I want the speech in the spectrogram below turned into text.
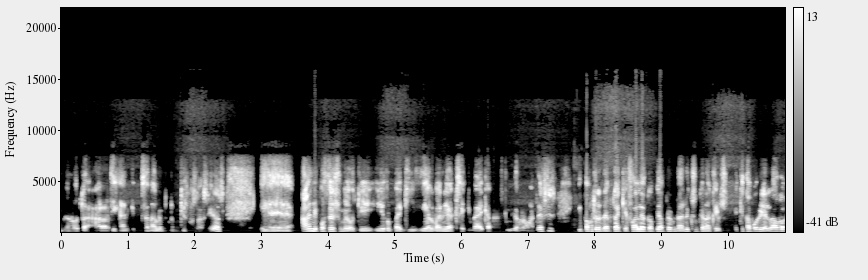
μειονότητα, άρα τη χάνει και τη ανάλογη νομική προστασία. Ε, αν υποθέσουμε ότι η, Ευρωπαϊκή, η Αλβανία ξεκινάει κάποιε διαπραγματεύσεις, υπάρχουν 37 κεφάλαια τα οποία πρέπει να ανοίξουν και να κλείσουν. Εκεί θα μπορεί η Ελλάδα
